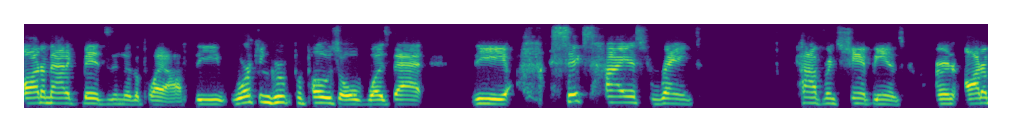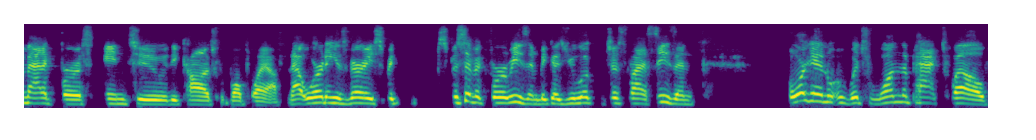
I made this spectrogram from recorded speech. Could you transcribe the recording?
automatic bids into the playoff. The working group proposal was that the six highest ranked conference champions earn automatic berths into the college football playoff. That wording is very spe- specific for a reason because you look just last season, Oregon, which won the Pac 12,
